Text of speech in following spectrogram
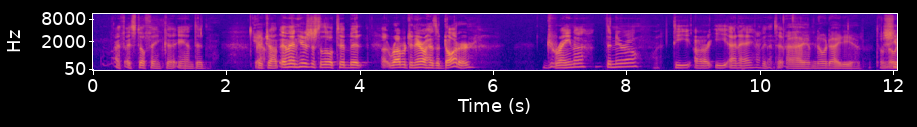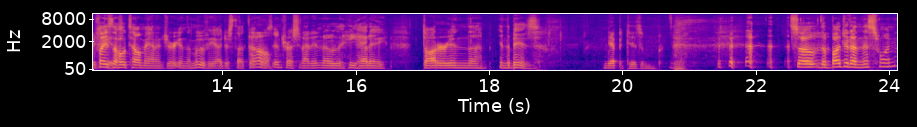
I, I still think uh, Anne did a great job. And then here's just a little tidbit: uh, Robert De Niro has a daughter, Drena De Niro, D R E N A. I think that's it. I have no idea. Don't she his plays the hotel manager in the movie. I just thought that Oh. was interesting. I didn't know that he had a daughter in the in the biz. nepotism. So the budget on this one,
